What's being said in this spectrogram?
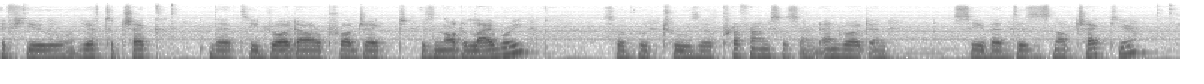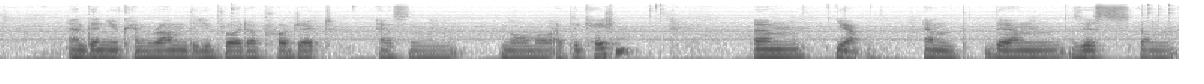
If you you have to check that the DroidAR project is not a library, so go to the preferences and Android and see that this is not checked here, and then you can run the DroidAR project as a normal application. Um, yeah, and then this um,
